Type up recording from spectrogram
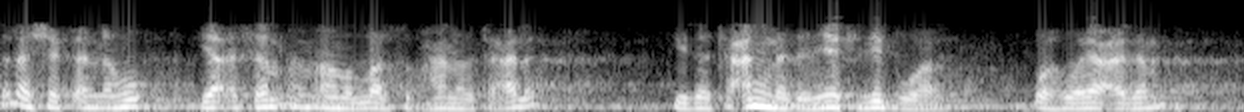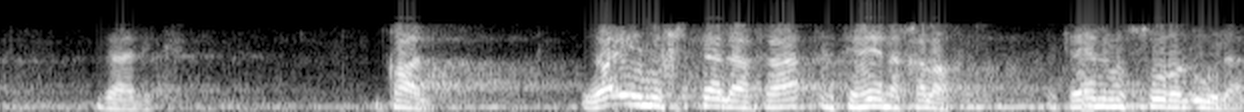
فلا شك أنه يأثم أمام الله سبحانه وتعالى إذا تعمد أن يكذب وهو يعلم ذلك. قال وإن اختلف انتهينا خلاص انتهينا من الصورة الأولى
